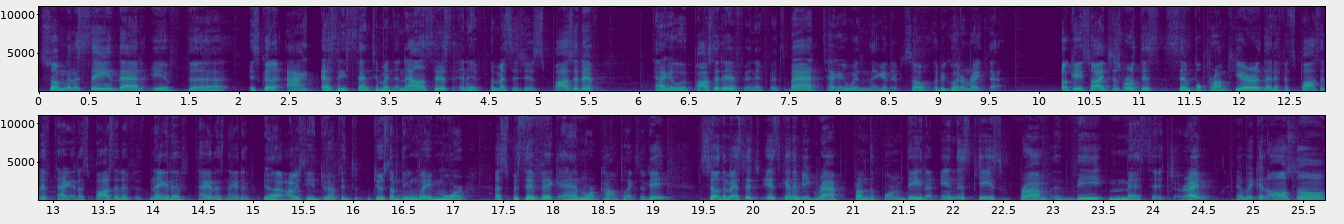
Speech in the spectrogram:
So I'm going to say that if the it's going to act as a sentiment analysis and if the message is positive, tag it with positive and if it's bad, tag it with negative. So let me go ahead and write that. Okay, so I just wrote this simple prompt here that if it's positive, tag it as positive. If it's negative, tag it as negative. Yeah, obviously, you do have to do something way more uh, specific and more complex, okay? So the message is going to be grabbed from the form data, in this case, from the message, all right? And we can also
